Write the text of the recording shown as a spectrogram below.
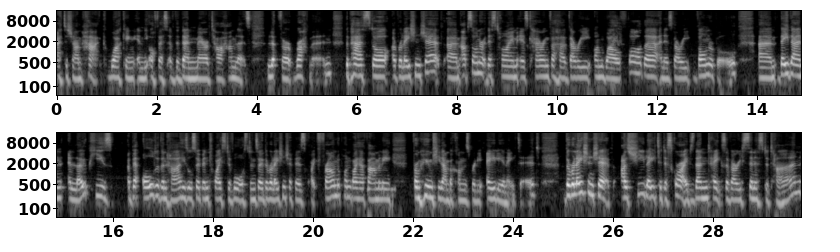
Ehtesham Haq working in the office of the then mayor of Tower Hamlets, Lutfur Rahman. The pair start a relationship. Um, Apsana at this time is caring for her very unwell father and is very vulnerable. Um, they then elope. He's a bit older than her. He's also been twice divorced. And so the relationship is quite frowned upon by her family, from whom she then becomes really alienated. The relationship, as she later describes, then takes a very sinister turn.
